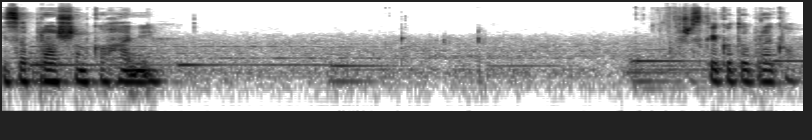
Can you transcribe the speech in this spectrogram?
I zapraszam, kochani. Wszystkiego dobrego.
